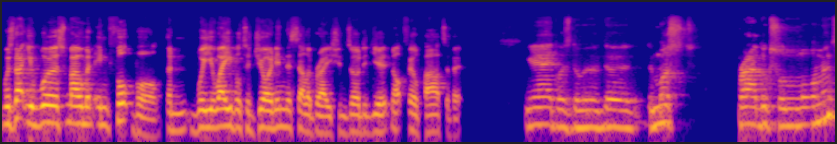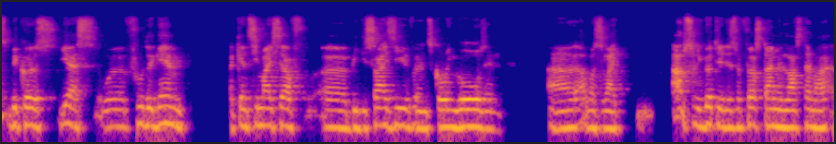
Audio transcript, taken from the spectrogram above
Was that your worst moment in football? And were you able to join in the celebrations, or did you not feel part of it? Yeah, it was the the, the most paradoxical moments because yes, through the game, I can see myself uh, be decisive and scoring goals, and uh, I was like absolutely gutted. It's the first time and last time I,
